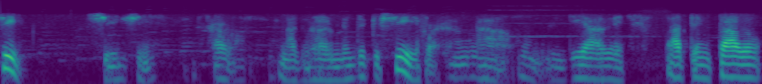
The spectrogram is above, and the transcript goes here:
Sí, sí, sí. naturalmente que sí. Fue un día de atentado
